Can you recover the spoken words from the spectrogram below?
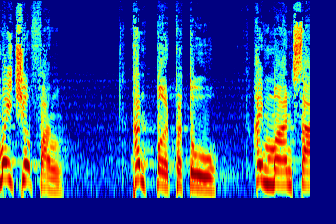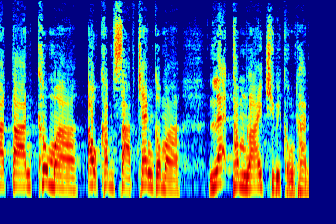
ไม่เชื่อฟัง ท่านเปิดประตูให้มารซาตานเข้ามา เอาคำสาปแช่งเข้ามา และทำร้ายชีวิตของท่าน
